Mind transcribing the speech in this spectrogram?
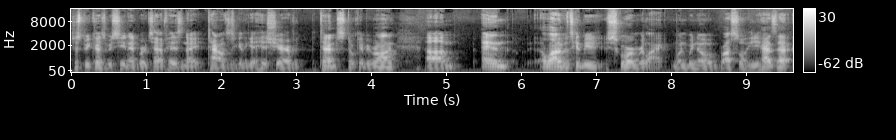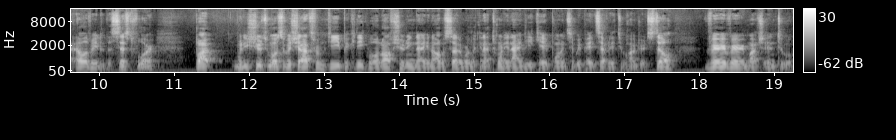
just because we've seen Edwards have his night. Towns is going to get his share of attempts. Don't get me wrong, um, and a lot of it's going to be scoring reliant. When we know Russell, he has that elevated assist floor, but when he shoots most of his shots from deep, it can equal an off shooting night, and all of a sudden we're looking at 29 DK points, and we paid 7,200. Still, very very much into him.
